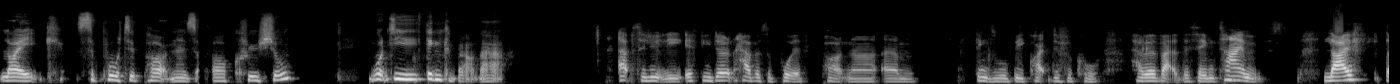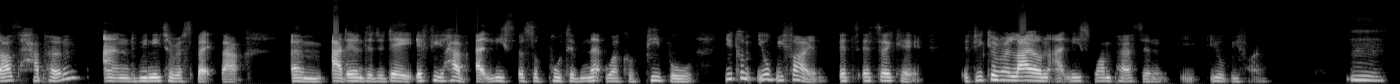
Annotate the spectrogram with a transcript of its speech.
like supportive partners are crucial. What do you think about that? Absolutely. If you don't have a supportive partner, um, things will be quite difficult. However, at the same time, life does happen and we need to respect that. Um, at the end of the day, if you have at least a supportive network of people, you can you'll be fine. It's it's okay if you can rely on at least one person, you'll be fine. Mm.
